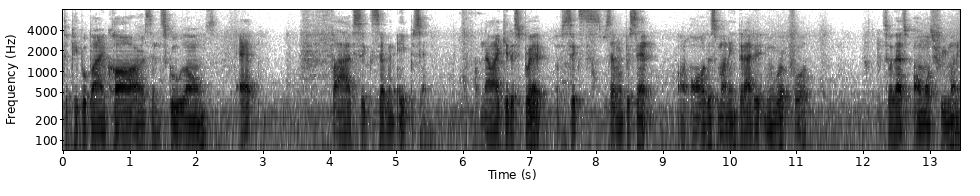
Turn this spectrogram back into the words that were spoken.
to people buying cars and school loans at 5, 6, 7, 8%. Now I get a spread of 6, 7% on all this money that I didn't even work for. So that's almost free money.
